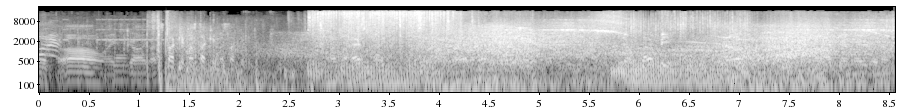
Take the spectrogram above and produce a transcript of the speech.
Oh, oh my god. I stuck him, I stuck him, I stuck him. I got airstrike. Yeah, Sophie. Okay, no, you're not.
